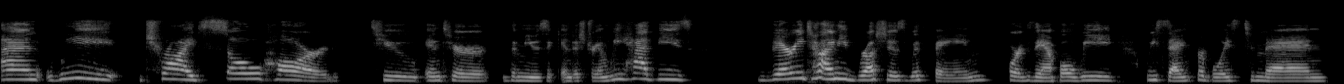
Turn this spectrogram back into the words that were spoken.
And we tried so hard to enter the music industry. And we had these very tiny brushes with fame. For example, we we sang for Boyz II Men.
